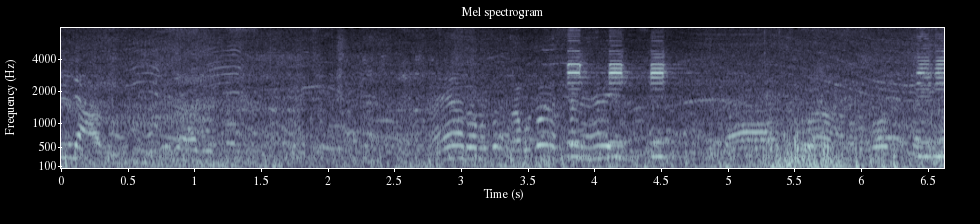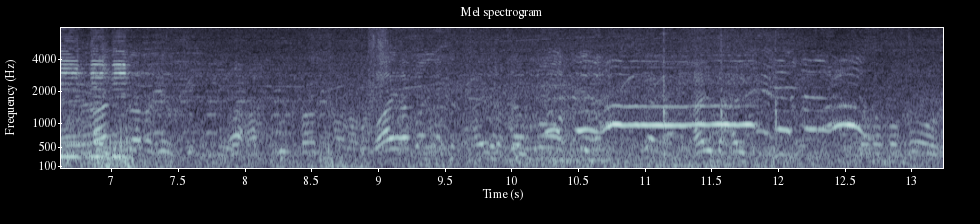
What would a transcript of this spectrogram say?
بيلعب يا رمضان رمضان. السنة هاي هاي ما هي رمضان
